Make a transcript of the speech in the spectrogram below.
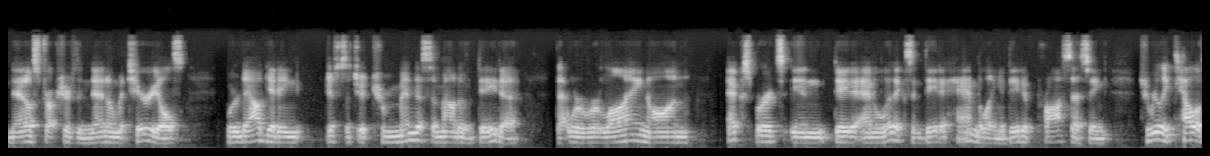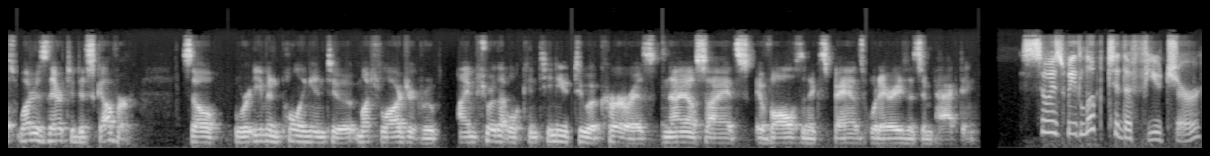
nanostructures and nanomaterials, we're now getting just such a tremendous amount of data that we're relying on experts in data analytics and data handling and data processing to really tell us what is there to discover. So we're even pulling into a much larger group. I'm sure that will continue to occur as nanoscience evolves and expands what areas it's impacting. So as we look to the future,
